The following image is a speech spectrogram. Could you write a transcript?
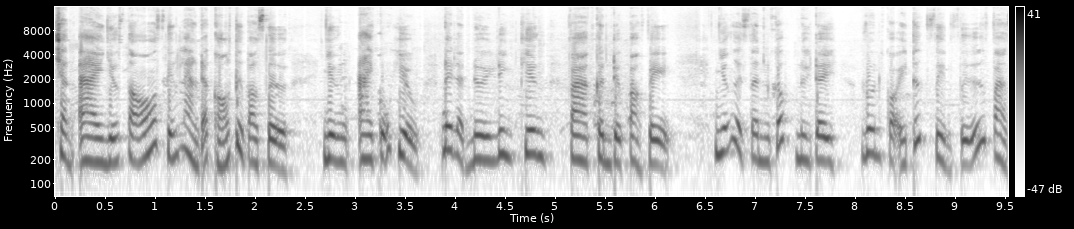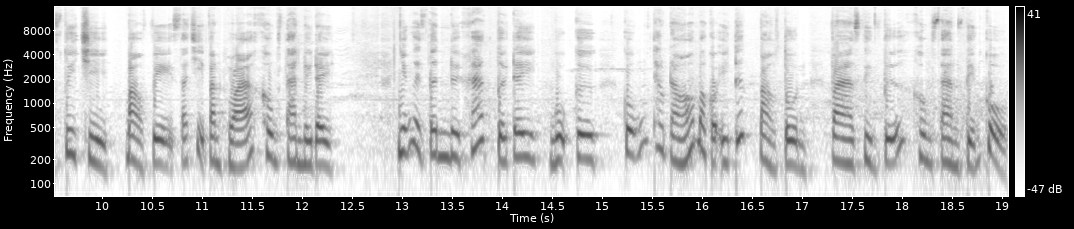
Chẳng ai nhớ rõ tiếng làng đã có từ bao giờ, nhưng ai cũng hiểu đây là nơi linh thiêng và cần được bảo vệ. Những người dân gốc nơi đây luôn có ý thức gìn giữ và duy trì bảo vệ giá trị văn hóa không gian nơi đây. Những người dân nơi khác tới đây ngụ cư cũng theo đó mà có ý thức bảo tồn và gìn giữ không gian tiếng cổ.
